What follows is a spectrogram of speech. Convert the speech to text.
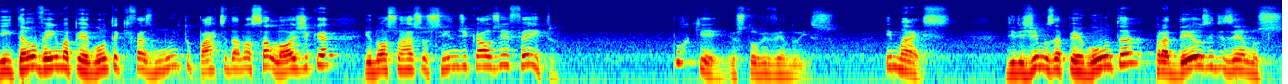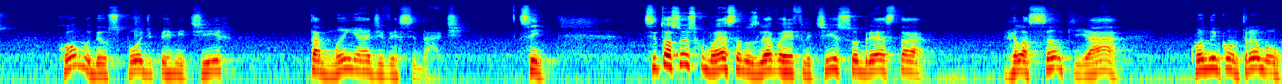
E então vem uma pergunta que faz muito parte da nossa lógica e nosso raciocínio de causa e efeito. Por que eu estou vivendo isso? E mais, dirigimos a pergunta para Deus e dizemos: como Deus pôde permitir tamanha adversidade? Sim, situações como essa nos levam a refletir sobre esta relação que há quando encontramos,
